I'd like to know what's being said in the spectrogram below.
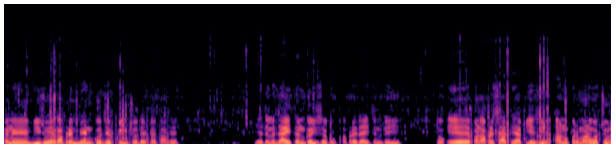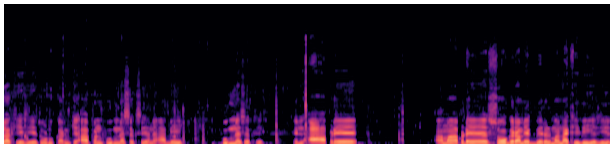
અને બીજું એક આપણે મેનકો જે પંચોતેર ટકા છે, જે તમે દાયથન કહી શકો, આપણે દાયથન કહીએ, તો એ પણ આપણે સાથે આપીએ છીએ. આનું પ્રમાણ ઓછું રાખીએ છીએ થોડું, કારણ કે આ પણ ફૂગનાશક છે અને આ બે ફૂગનાશક છે. એટલે આ આપણે, આમાં આપણે સો ગ્રામ એક બેરલમાં નાખી દઈએ છીએ.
